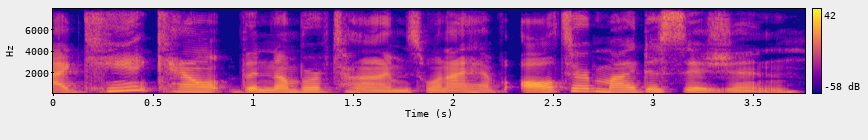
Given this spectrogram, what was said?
I can't count the number of times when I have altered my decision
